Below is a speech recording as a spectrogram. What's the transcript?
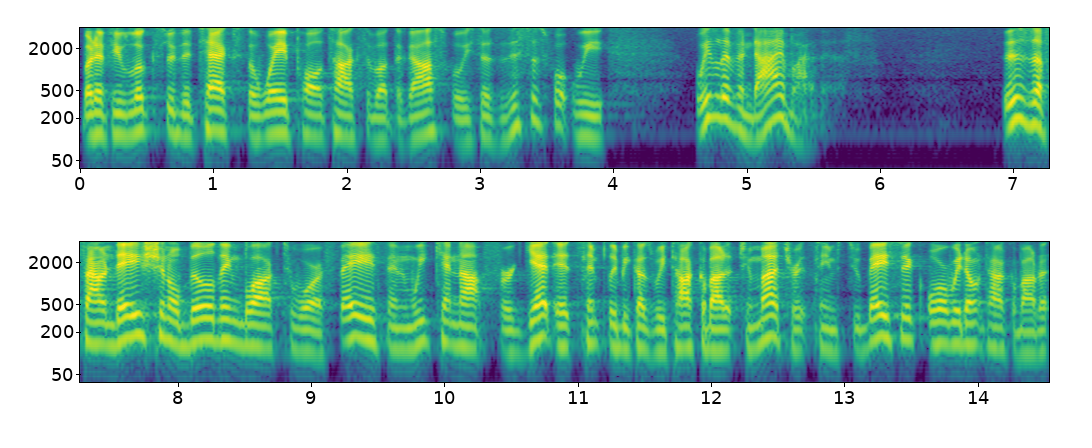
But if you look through the text, the way Paul talks about the gospel, he says, This is what we, we live and die by this. This is a foundational building block to our faith, and we cannot forget it simply because we talk about it too much, or it seems too basic, or we don't talk about it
